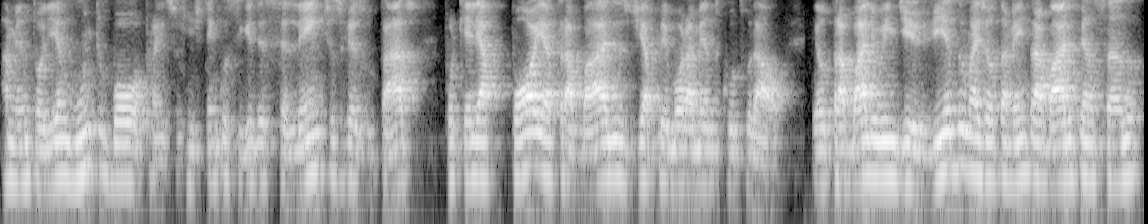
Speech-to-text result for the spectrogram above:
A mentoria é muito boa para isso. A gente tem conseguido excelentes resultados porque ele apoia trabalhos de aprimoramento cultural. Eu trabalho o indivíduo, mas eu também trabalho pensando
